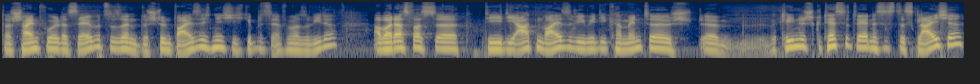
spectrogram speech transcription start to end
Das scheint wohl dasselbe zu sein. Das stimmt, weiß ich nicht. Ich gebe es einfach mal so wieder. Aber das, was äh, die, die Art und Weise, wie Medikamente ähm, klinisch getestet werden, es ist das Gleiche.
